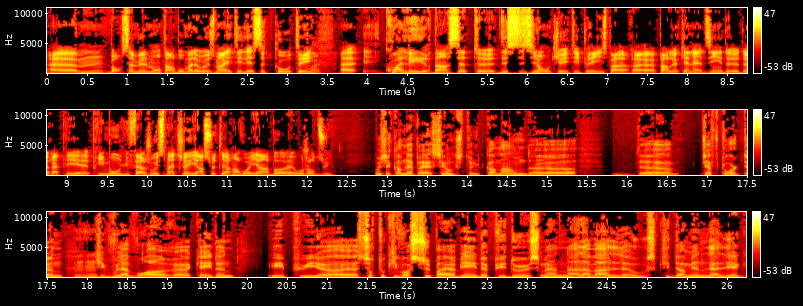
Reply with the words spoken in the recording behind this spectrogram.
Euh, bon, Samuel Montembeau malheureusement a été laissé de côté. Ouais. Euh, quoi lire dans cette décision qui a été prise par euh, par le Canadien de, de rappeler euh, Primo, lui faire jouer ce match-là et ensuite le renvoyer en bas euh, aujourd'hui? Moi, j'ai comme l'impression que c'est une commande euh, de Jeff Thornton qui voulait voir euh, Caden et puis euh, surtout qu'il va super bien depuis deux semaines à Laval où ce qui domine la ligue.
